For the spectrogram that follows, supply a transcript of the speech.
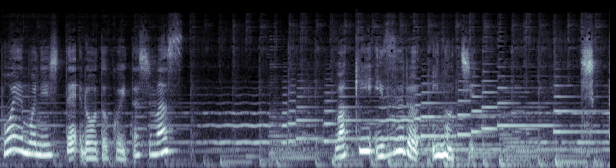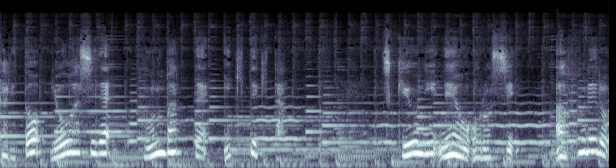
ポエムにして朗読いたします。湧きいずる命。しっかりと両足で踏ん張って生きてきた。地球に根を下ろし溢れる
